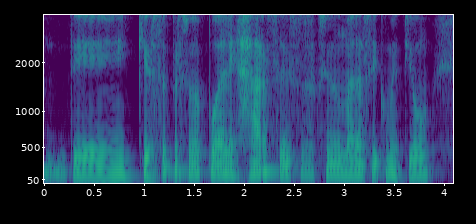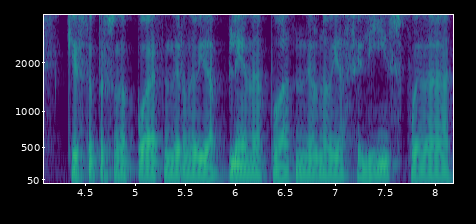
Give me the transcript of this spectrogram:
de que esta persona pueda alejarse de esas acciones malas que cometió, que esta persona pueda tener una vida plena, pueda tener una vida feliz, pueda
